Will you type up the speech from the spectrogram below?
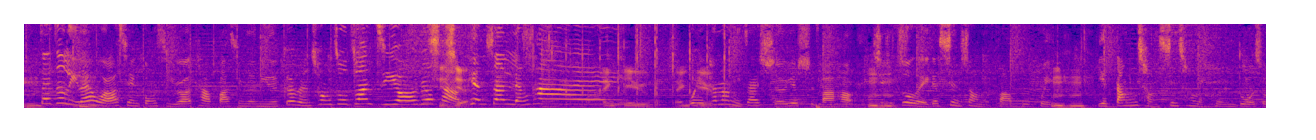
嗯在这里呢，我要先恭喜 Rota 发行了你的个人创作专辑哦，Rota 谢谢片山凉太。Thank you，Thank 我也 you 我也看。到你在十二月十八号其实做了一个线上的发布会，嗯哼也当场献唱了很多首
